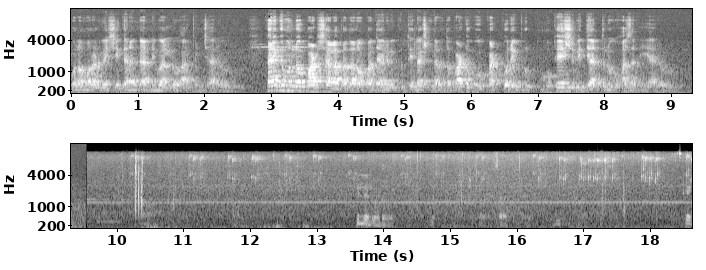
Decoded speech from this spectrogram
పూలమాలలు వేసి ఘనంగా నివాళులు అర్పించారు. కార్యక్రమంలో పాఠశాల ప్రధాన ఉపాధ్యాయులు వికృతి లక్ష్మణులతో పాటు కట్కూరి ముఖేష్ విద్యార్థులు హాజరయ్యారు. किल्ले रोड है। साथ। ठीक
